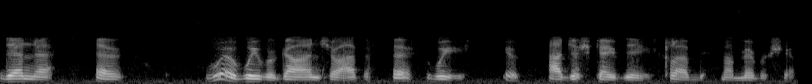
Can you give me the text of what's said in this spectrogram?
then, uh, uh, we we were gone, so I, uh, we, I just gave the club my membership.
